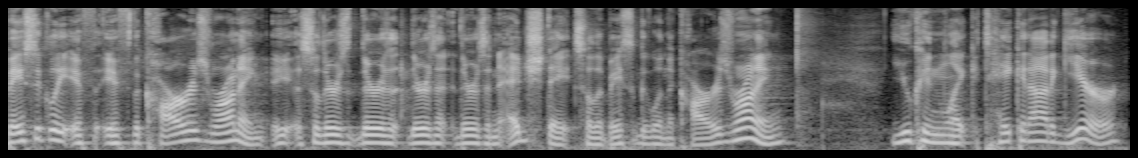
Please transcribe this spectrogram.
Basically, if if the car is running, so there's there's there's a, there's an edge state, so that basically when the car is running, you can like take it out of gear,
